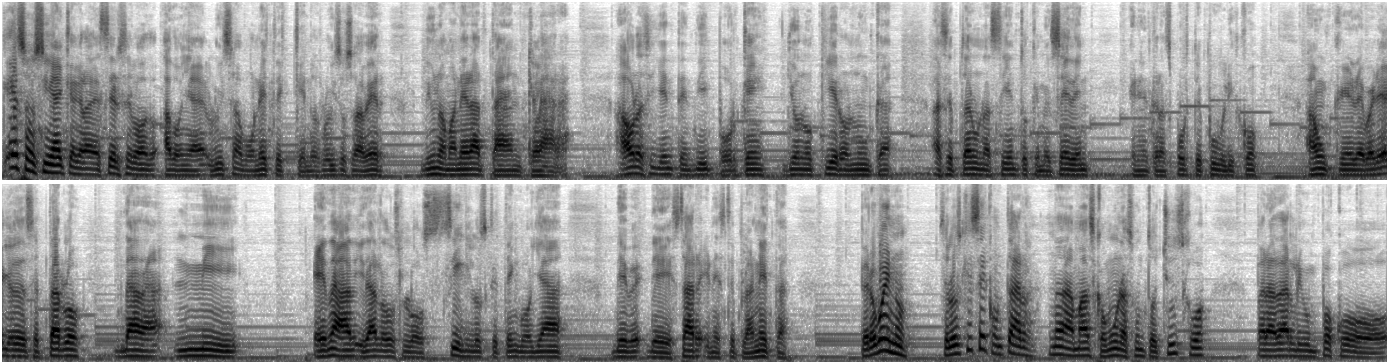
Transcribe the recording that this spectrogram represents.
Eso sí hay que agradecérselo a, doña Luisa Bonete que nos lo hizo saber de una manera tan clara. Ahora sí ya entendí por qué yo no quiero nunca aceptar un asiento que me ceden en el transporte público, aunque debería yo de aceptarlo dada mi edad y dados los siglos que tengo ya de, estar en este planeta. Pero bueno, se los quise contar nada más como un asunto chusco para darle un poco,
